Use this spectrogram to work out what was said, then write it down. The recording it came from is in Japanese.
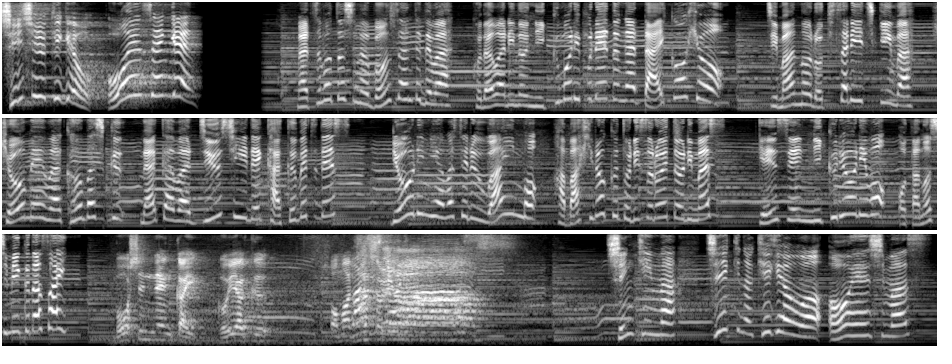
新州企業応援宣言。松本市のボンサンテではこだわりの肉盛りプレートが大好評。自慢のロティサリーチキンは表面は香ばしく中はジューシーで格別です。料理に合わせるワインも幅広く取り揃えております。厳選肉料理をお楽しみください。防新年会ご予約お待ちしております。新金は地域の企業を応援します。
